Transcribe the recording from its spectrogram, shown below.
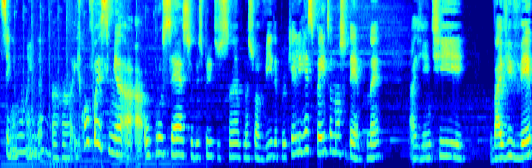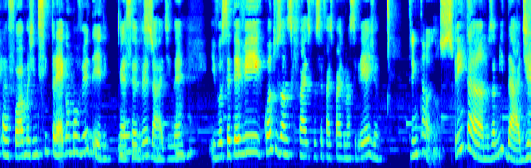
Sim, a minha mãe ainda. Uhum. E qual foi, assim, a, a, o processo do Espírito Santo na sua vida? Porque ele respeita o nosso tempo, né? A gente vai viver conforme a gente se entrega ao mover dele. Essa é, é a verdade, né? Uhum. E você teve quantos anos que faz que você faz parte da nossa igreja? 30 anos. 30 anos, a minha idade.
